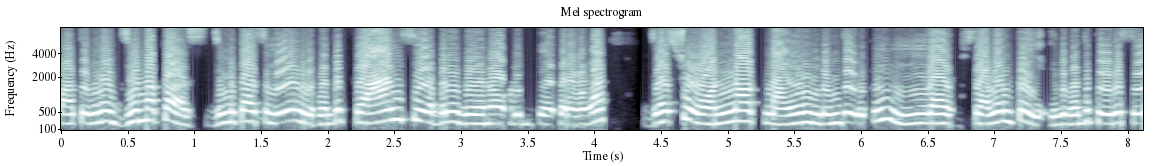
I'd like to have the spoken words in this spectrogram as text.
பாத்தீங்கன்னா ஜிமக்காஸ் ஜிமகாஸ்லயே உங்களுக்கு வந்து ஃபேன்சி எப்படி வேணும் அப்படின்னு கேக்குறவங்க ஜஸ்ட் ஒன் நாட் நைன்ல இருந்து இருக்கு. இல்ல செவன்டி இது வந்து பெருசு.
